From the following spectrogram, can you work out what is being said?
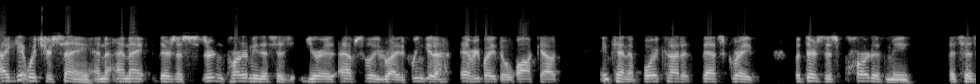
I get what you're saying, and and I there's a certain part of me that says you're absolutely right. If we can get a, everybody to walk out and kind of boycott it, that's great. But there's this part of me that says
